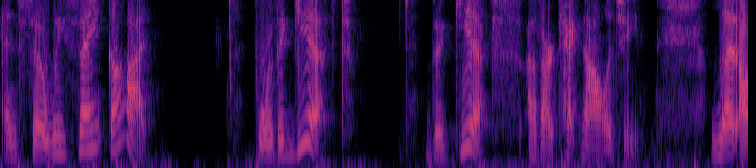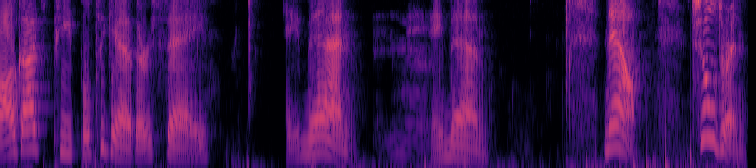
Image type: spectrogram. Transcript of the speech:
And so we thank God for the gift, the gifts of our technology. Let all God's people together say, Amen. Amen. Amen. Now, children,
